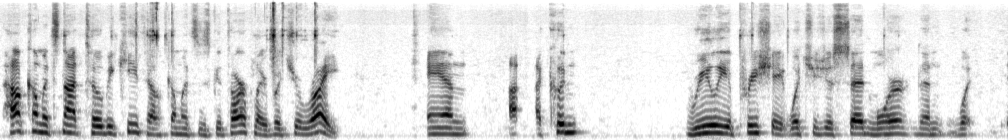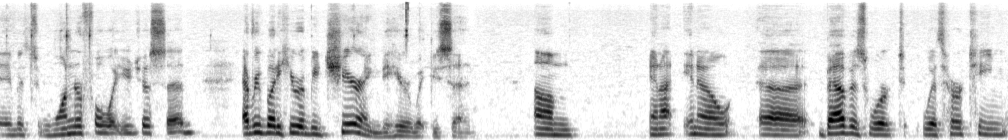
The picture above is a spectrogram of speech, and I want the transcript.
How come it's not Toby Keith? How come it's his guitar player? But you're right, and I, I couldn't really appreciate what you just said more than what. It's wonderful what you just said, everybody here would be cheering to hear what you said. Um, and I, you know, uh, Bev has worked with her team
